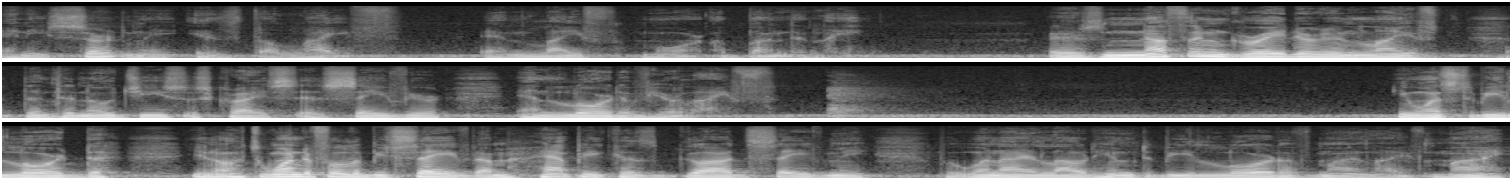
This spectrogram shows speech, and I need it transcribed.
and He certainly is the life, and life more abundantly. There's nothing greater in life than to know Jesus Christ as Savior and Lord of your life. He wants to be Lord. You know, it's wonderful to be saved. I'm happy because God saved me. But when I allowed Him to be Lord of my life, my,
